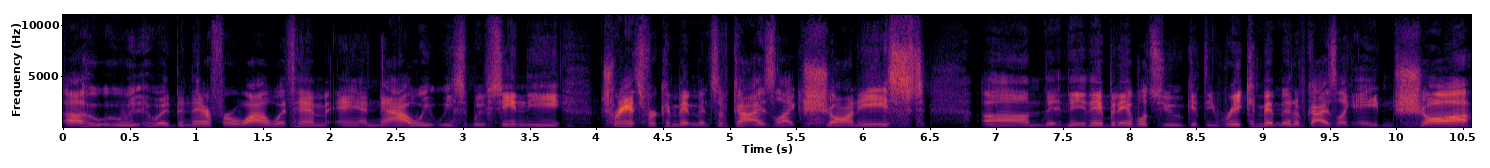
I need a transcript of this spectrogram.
Uh, who, who, had been there for a while with him, and now we, we, we've seen the transfer commitments of guys like Sean East, um, they, they, have been able to get the recommitment of guys like Aidan Shaw.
